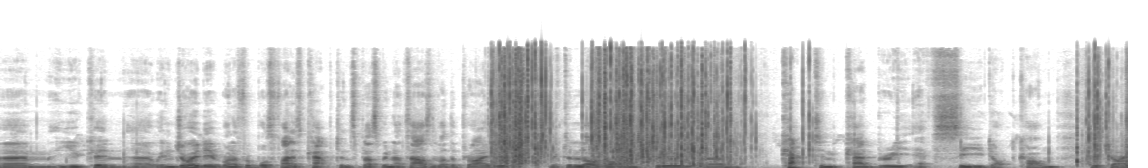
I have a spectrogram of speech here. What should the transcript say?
Um, you can uh, enjoy with one of football's finest captains, plus win a thousand of other prizes. You have to log on to um, captaincadburyfc.com, which I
